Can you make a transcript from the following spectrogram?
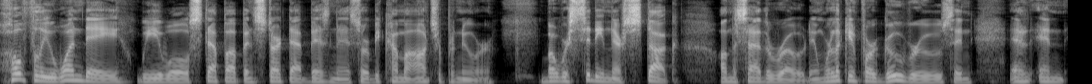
hopefully one day we will step up and start that business or become an entrepreneur. But we're sitting there stuck on the side of the road and we're looking for gurus and and and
